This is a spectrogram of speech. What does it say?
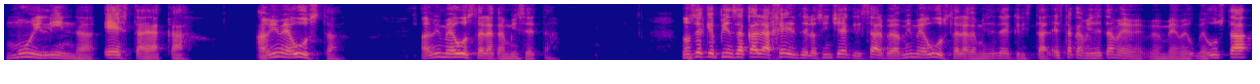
Muy linda. Esta de acá. A mí me gusta. A mí me gusta la camiseta. No sé qué piensa acá la gente, los hinchas de cristal, pero a mí me gusta la camiseta de cristal. Esta camiseta me, me- me- me gusta,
